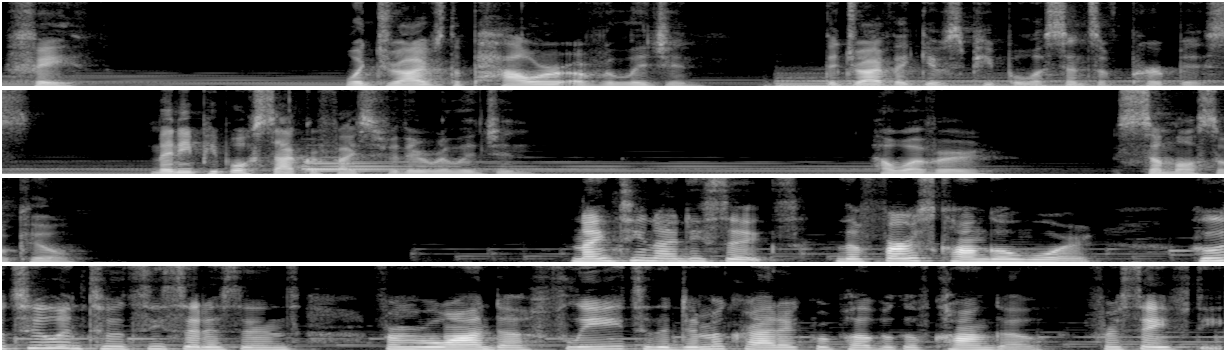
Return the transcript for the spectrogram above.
Faith. What drives the power of religion? The drive that gives people a sense of purpose. Many people sacrifice for their religion. However, some also kill. 1996, the First Congo War. Hutu and Tutsi citizens from Rwanda flee to the Democratic Republic of Congo for safety,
